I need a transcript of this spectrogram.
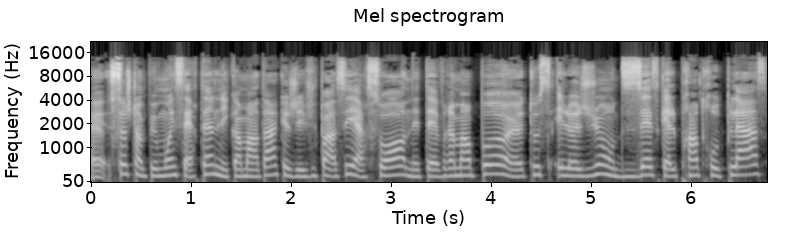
Ça, je suis un peu moins certaine. Les commentaires que j'ai vus passer hier soir n'étaient vraiment pas tous élogieux. On disait est-ce qu'elle prend trop de place,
